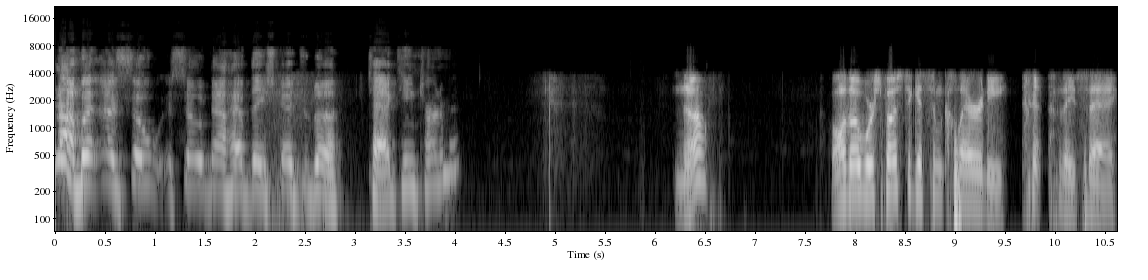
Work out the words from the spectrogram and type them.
No, but uh, so so now have they scheduled a tag team tournament? No. Although we're supposed to get some clarity, they say,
